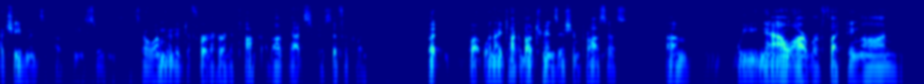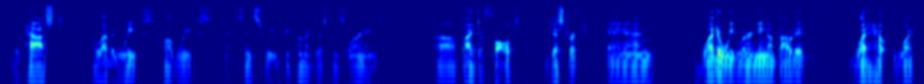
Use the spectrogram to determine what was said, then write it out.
achievements of these students. And so I'm going to defer to her to talk about that specifically. But but when I talk about transition process, um, we now are reflecting on the past 11 weeks, 12 weeks uh, since we've become a distance learning uh, by default district, and what are we learning about it? What ha- what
